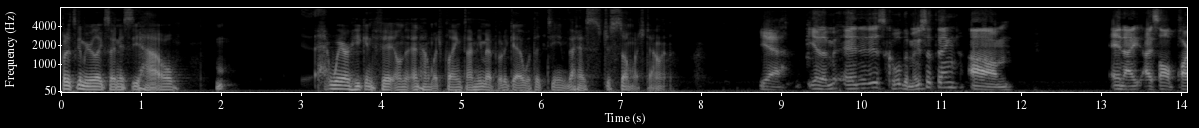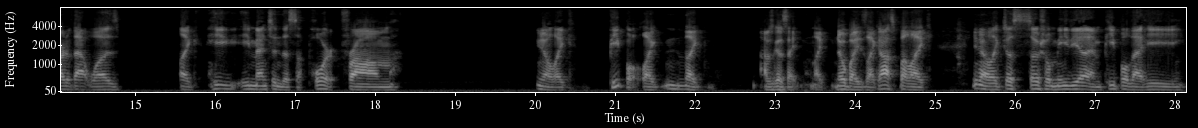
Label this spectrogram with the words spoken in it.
but it's to be really exciting to see how where he can fit on the, and how much playing time he might be able to get with a team that has just so much talent. Yeah, yeah, the, and it is cool the Musah thing. Um, and I I saw part of that was like he he mentioned the support from you know like people like like I was gonna say like nobody's like us, but like you know like just social media and people that he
